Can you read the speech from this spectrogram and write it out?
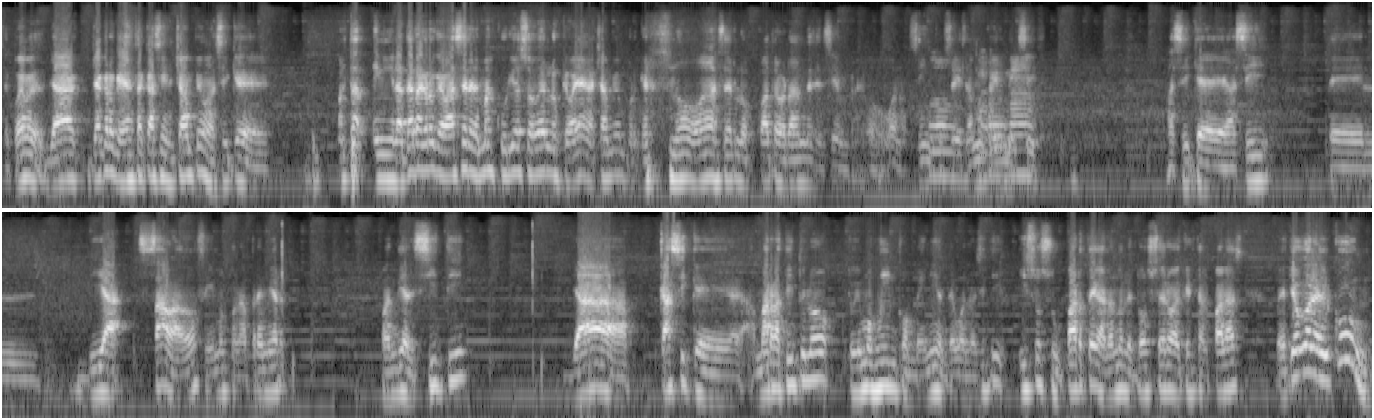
se puede, ya, ya creo que ya está casi en Champions, así que Va a estar, en Inglaterra creo que va a ser el más curioso ver los que vayan a Champions porque no van a ser los cuatro grandes de siempre. O bueno, cinco o No, seis, nada. Six. Así que así, el día sábado, seguimos con la Premier. Juan Día el City, ya casi que amarra título, tuvimos un inconveniente. Bueno, el City hizo su parte ganándole 2-0 a Crystal Palace. Metió gol el Kun.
